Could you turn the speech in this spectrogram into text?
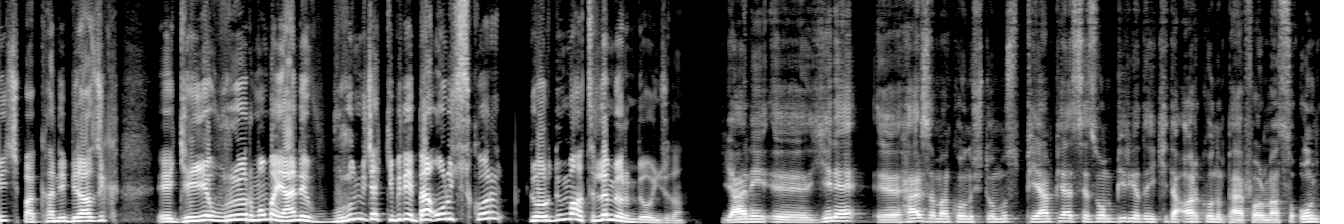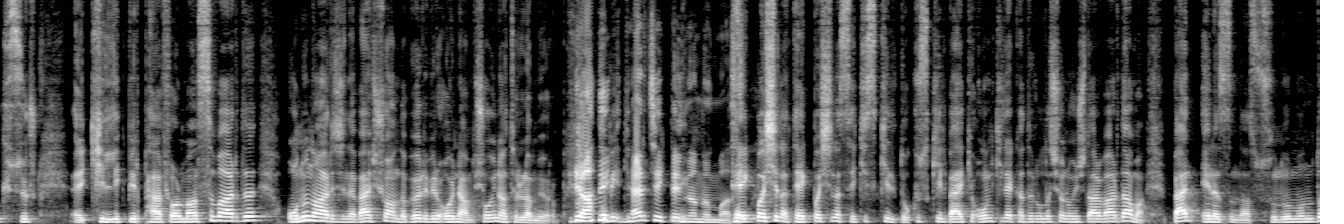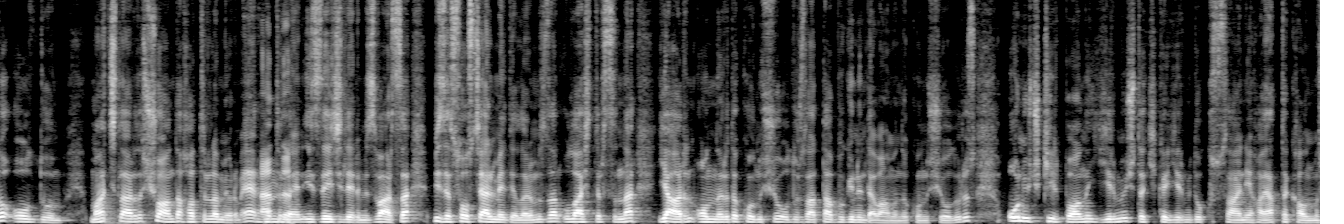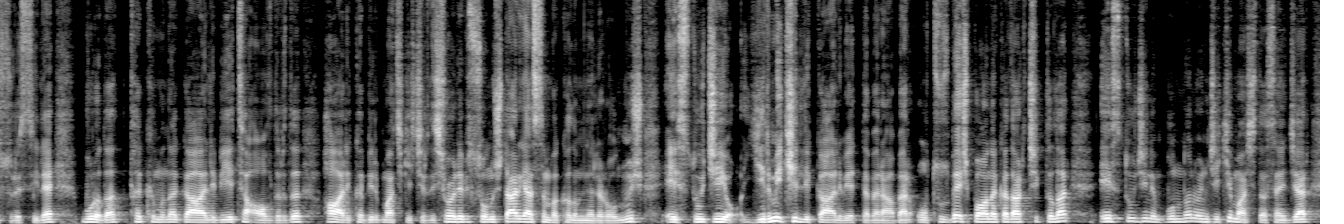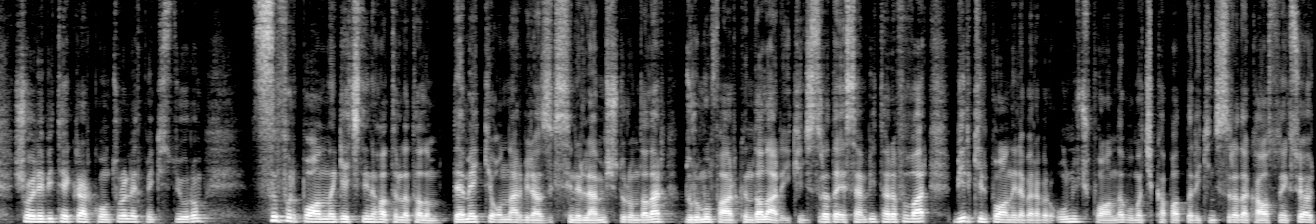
hiç? Bak hani birazcık, eee, geyiğe vuruyorum ama yani vurulmayacak gibi değil. Ben 13 skor gördüğümü hatırlamıyorum bir oyuncudan. Yani, eee, yine, eee, her zaman konuştuğumuz PNPL sezon 1 ya da 2'de Arko'nun performansı 10 küsur, eee, kill'lik bir performansı vardı. Onun haricinde ben şu anda böyle bir oynanmış oyun hatırlamıyorum. Yani Tabii, gerçekten eee, inanılmaz. tek başına tek başına 8 kill, 9 kill belki 10 kill'e kadar ulaşan oyuncular vardı ama ben en azından sunumunda olduğum maçlarda şu anda hatırlamıyorum. Eğer Ben de. hatırlayan izleyicilerimiz varsa bize sosyal medyalarımızdan ulaştırsınlar. Yarın onları da konuşuyor oluruz. Hatta bugünün devamında konuşuyor oluruz. 13 kill puanı, 23 dakika 29 saniye hayatta kalma süresiyle burada takımına galibiyeti aldırdı. Harika bir maç geçirdi. Şöyle bir sonuçlar gelsin bakalım neler olmuş. S2G 20 kill'lik galibiyetle beraber 35 puana kadar çıktılar. S2G'nin bundan önceki maçta Sencer şöyle bir tekrar kontrol etmek istiyorum. 0 puanla geçtiğini hatırlatalım. Demek ki onlar birazcık sinirlenmiş durumdalar. Durumun farkındalar. 2. sırada SMB tarafı var. 1 kill puanıyla beraber 13 puanla bu maçı kapattılar. 2. sırada Chaos Nexia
